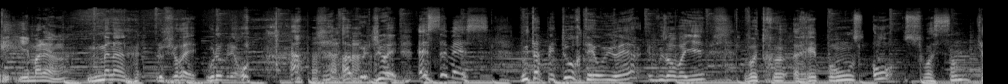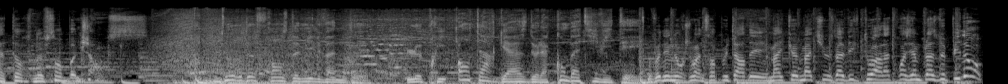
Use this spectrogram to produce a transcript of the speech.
Et il est malin, hein Malin, le furet ou le blaireau. à vous de jouer. SMS. Vous tapez Tour T-O-U-R et vous envoyez votre réponse au 74 900. Bonne chance. Tour de France 2022 le prix Antargaz de la combativité. Venez nous rejoindre sans plus tarder. Michael Matthews, la victoire, la troisième place de Pinot.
